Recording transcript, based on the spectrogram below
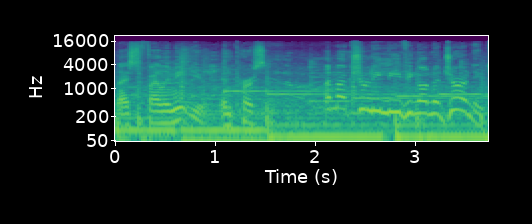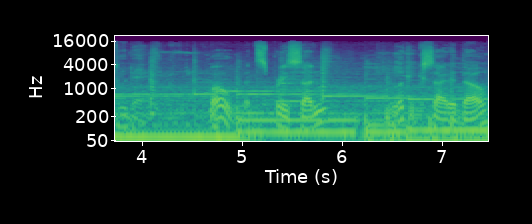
Nice to finally meet you in person. I'm actually leaving on a journey today. Whoa, that's pretty sudden. You look excited though.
